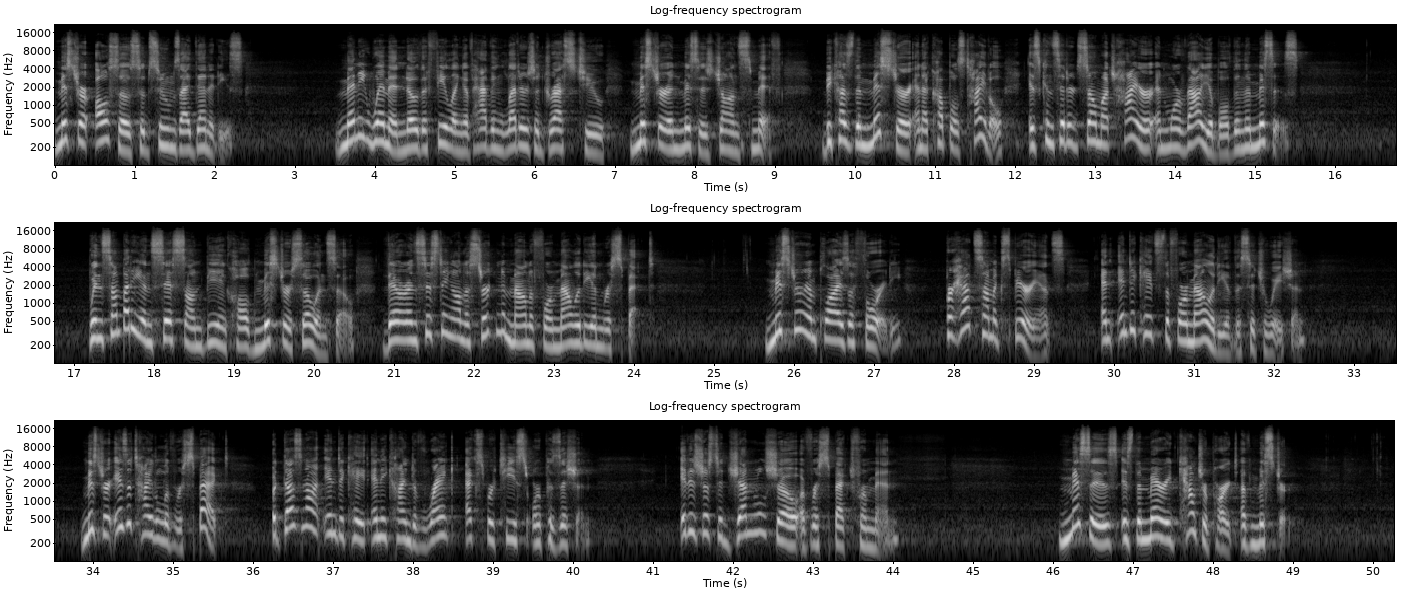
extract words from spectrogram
Mr. also subsumes identities. Many women know the feeling of having letters addressed to Mr. and Mrs. John Smith because the Mr. in a couple's title is considered so much higher and more valuable than the Mrs. When somebody insists on being called Mr. So and so, they are insisting on a certain amount of formality and respect. Mr. implies authority, perhaps some experience, and indicates the formality of the situation. Mr. is a title of respect but does not indicate any kind of rank, expertise, or position. It is just a general show of respect for men. Mrs. is the married counterpart of Mr.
